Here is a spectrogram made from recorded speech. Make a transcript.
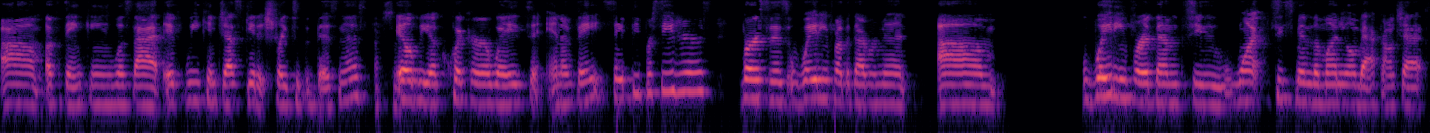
um, of thinking was that if we can just get it straight to the business, Absolutely. it'll be a quicker way to innovate safety procedures versus waiting for the government, um, waiting for them to want to spend the money on background checks.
